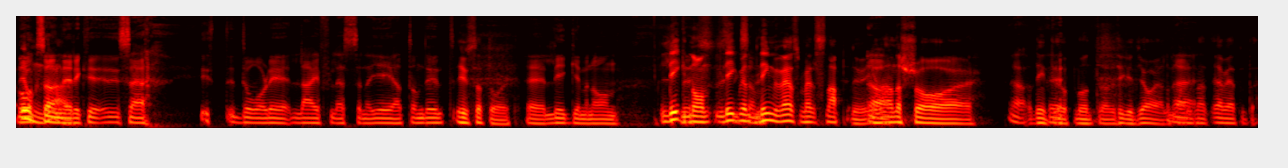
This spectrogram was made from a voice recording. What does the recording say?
Det är också en riktigt så här, dålig life lesson att ge att om du inte eh, ligger med någon Ligg, någon, Det- ligg, med, liksom- ligg med vem som helst snabbt nu, Ja. annars så... eh, Ja, det är inte eh, uppmuntrande, det tycker inte jag i alla fall. Men jag vet inte.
